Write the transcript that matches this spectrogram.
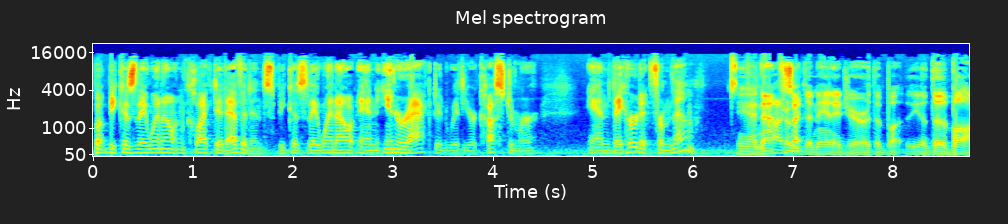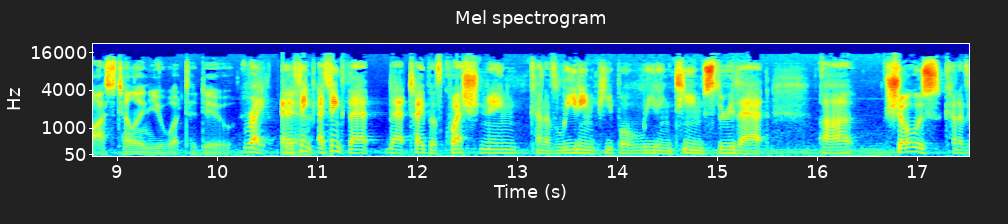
but because they went out and collected evidence, because they went out and interacted with your customer and they heard it from them. yeah. Not Uh, from so- the manager or the bo- you know, the boss telling you what to do. Right. And I think I think that that type of questioning, kind of leading people, leading teams through that, uh, shows kind of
